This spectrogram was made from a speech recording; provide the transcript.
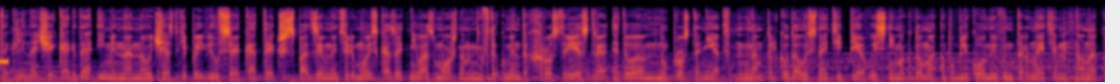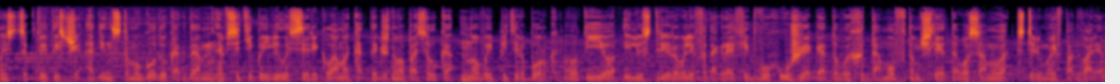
Так или иначе, когда именно на участке появился коттедж с подземной тюрьмой, сказать невозможно. В документах Росреестра этого ну просто нет. Нам только удалось найти первый снимок дома, опубликованный в интернете. Он относится к 2011 году, когда в сети появилась реклама коттеджного поселка Новый Петербург. Вот ее иллюстрировали фотографии двух уже готовых домов, в том числе того самого с тюрьмой в подвале.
